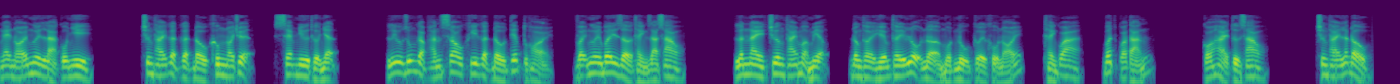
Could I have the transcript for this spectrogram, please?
nghe nói ngươi là cô nhi? Trương thái gật gật đầu không nói chuyện, xem như thừa nhận lưu dũng gặp hắn sau khi gật đầu tiếp tục hỏi, vậy ngươi bây giờ thành ra sao? Lần này trương thái mở miệng, đồng thời hiếm thấy lộ nợ một nụ cười khổ nói, thành qua, bất quá tán. Có hải từ sao? Trương thái lắc đầu.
